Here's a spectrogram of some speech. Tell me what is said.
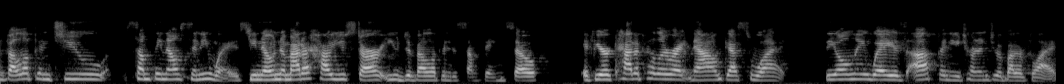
develop into something else anyways. You know, no matter how you start, you develop into something. So if you're a caterpillar right now, guess what? The only way is up and you turn into a butterfly.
